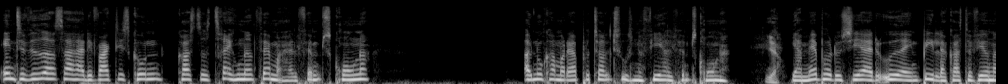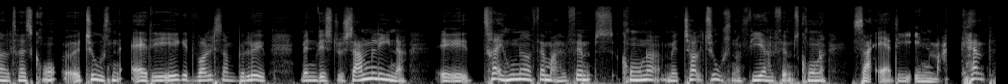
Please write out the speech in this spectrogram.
indtil videre så har det faktisk kun kostet 395 kroner, og nu kommer det op på 12.094 kroner. Ja. Jeg er med på, at du siger, at ud af en bil, der koster 450.000, er det ikke et voldsomt beløb. Men hvis du sammenligner øh, 395 kroner med 12.094 kroner, så er det en markant.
